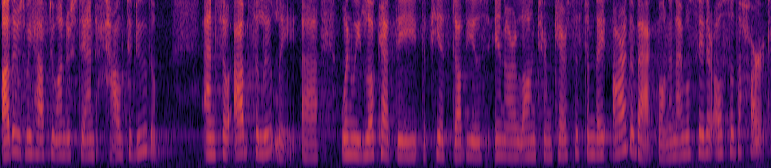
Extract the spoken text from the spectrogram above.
Others, we have to understand how to do them. And so absolutely, uh, when we look at the, the PSWs in our long-term care system, they are the backbone, and I will say they're also the heart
